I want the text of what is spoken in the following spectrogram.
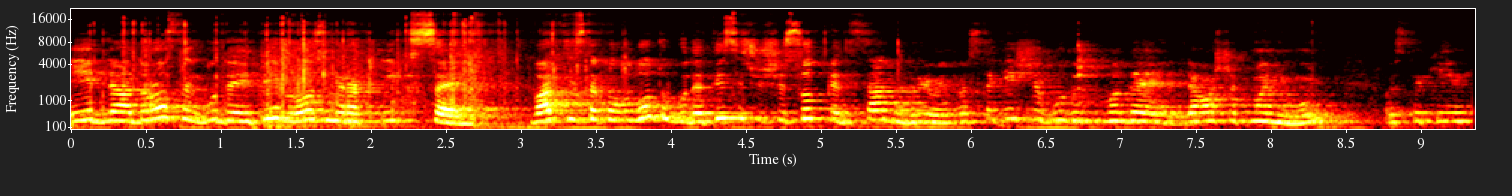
І для дорослих буде йти в розмірах XL. Вартість такого лоту буде 1650 гривень. Ось такі ще будуть моделі для ваших манюнь. Ось такі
